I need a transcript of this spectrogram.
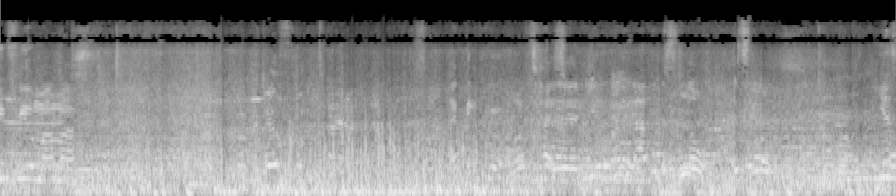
Yeah. So how do you feel, Mama? I think we're all tired. It's low. It's low. Yes,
